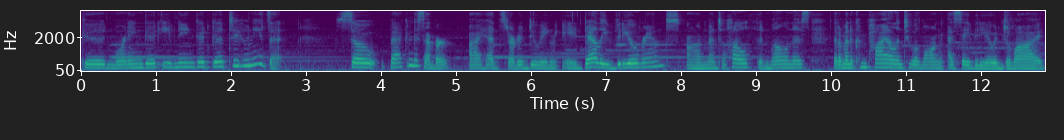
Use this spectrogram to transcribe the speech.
Good morning, good evening, good good to who needs it. So, back in December, I had started doing a daily video rant on mental health and wellness that I'm going to compile into a long essay video in July,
